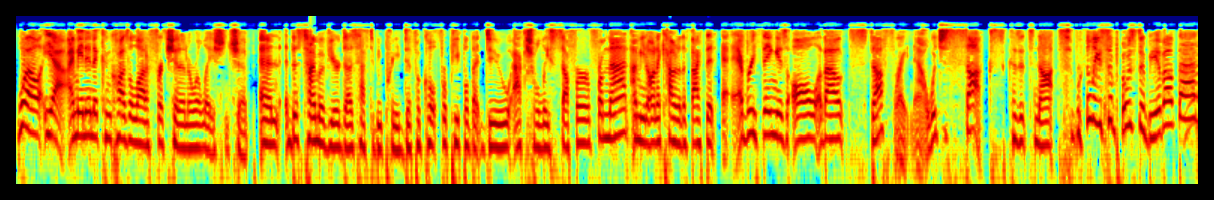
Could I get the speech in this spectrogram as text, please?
Well, yeah, I mean, and it can cause a lot of friction in a relationship. And this time of year does have to be pretty difficult for people that do actually suffer from that. I mean, on account of the fact that everything is all about stuff right now, which sucks because it's not really supposed to be about that.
